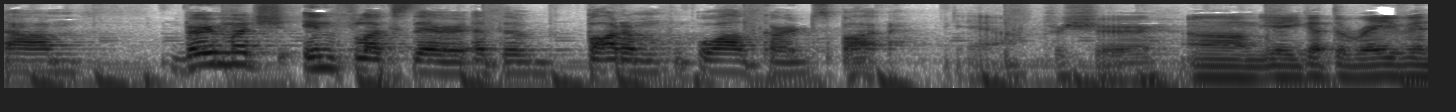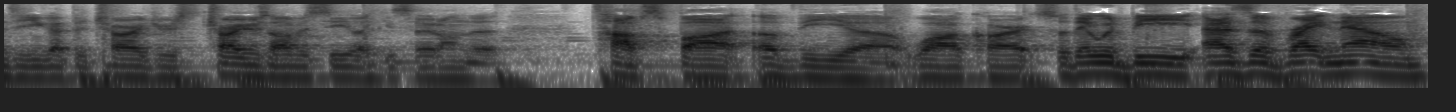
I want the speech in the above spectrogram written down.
um, very much influx there at the bottom wild card spot. Yeah, for sure. Um, yeah, you got the Ravens and you got the Chargers. Chargers, obviously, like you said, on the top spot of the uh, wild card. So they would be, as of right now,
